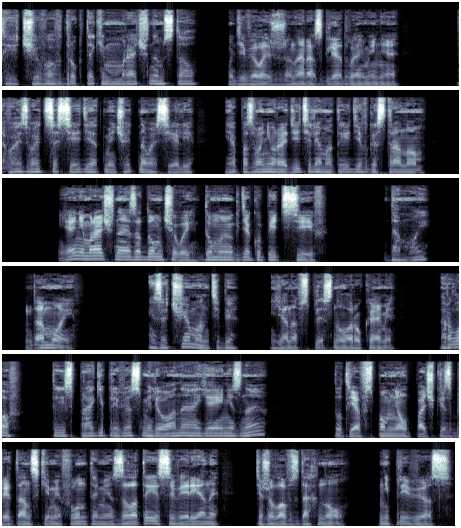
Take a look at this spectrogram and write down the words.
«Ты чего вдруг таким мрачным стал?» — удивилась жена, разглядывая меня. «Давай звать соседей, отмечать новоселье. Я позвоню родителям, а ты иди в гастроном». «Я не мрачный, а задумчивый. Думаю, где купить сейф». «Домой?» «Домой». «И зачем он тебе?» Яна всплеснула руками. «Орлов, ты из Праги привез миллионы, а я и не знаю?» Тут я вспомнил пачки с британскими фунтами, золотые саверены, тяжело вздохнул. Не привез,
